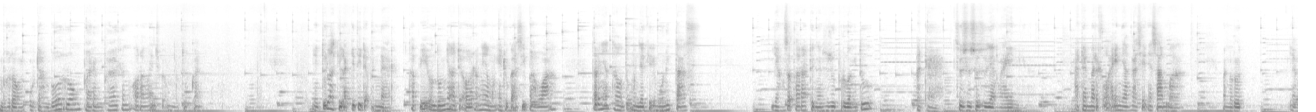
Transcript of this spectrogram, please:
borong udah borong bareng-bareng orang lain juga membutuhkan. Itu lagi-lagi tidak benar. Tapi untungnya ada orang yang mengedukasi bahwa ternyata untuk menjaga imunitas yang setara dengan susu beruang itu ada susu-susu yang lain. Ada merek lain yang khasiatnya sama. Menurut yang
